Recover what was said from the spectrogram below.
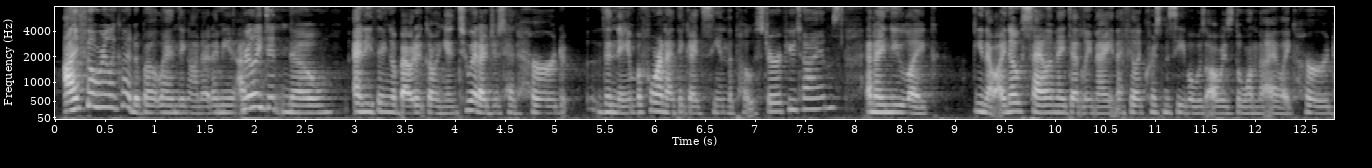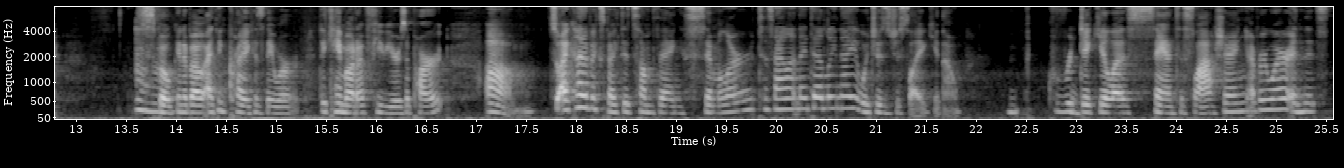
I feel really good about landing on it. I mean, I really didn't know anything about it going into it. I just had heard the name before and I think I'd seen the poster a few times and I knew like, you know, I know Silent Night Deadly Night and I feel like Christmas Evil was always the one that I like heard spoken about. I think probably because they were they came out a few years apart. Um, so I kind of expected something similar to Silent Night Deadly Night, which is just like you know ridiculous Santa slashing everywhere, and it's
